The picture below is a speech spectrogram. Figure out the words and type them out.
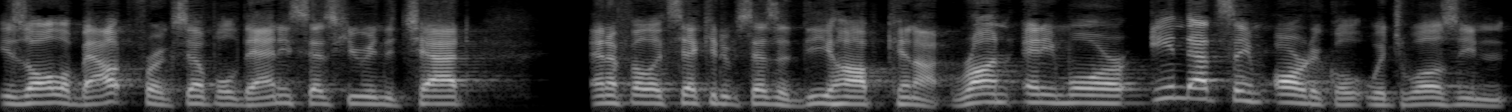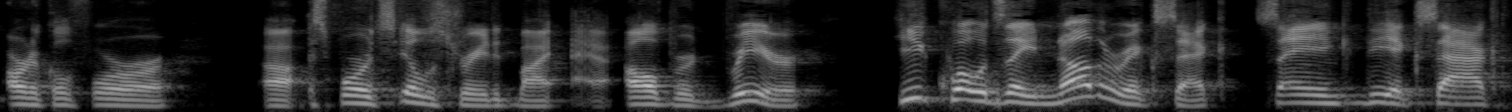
is all about. For example, Danny says here in the chat, NFL executive says that D Hop cannot run anymore. In that same article, which was an article for uh, Sports Illustrated by Albert Breer, he quotes another exec saying the exact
